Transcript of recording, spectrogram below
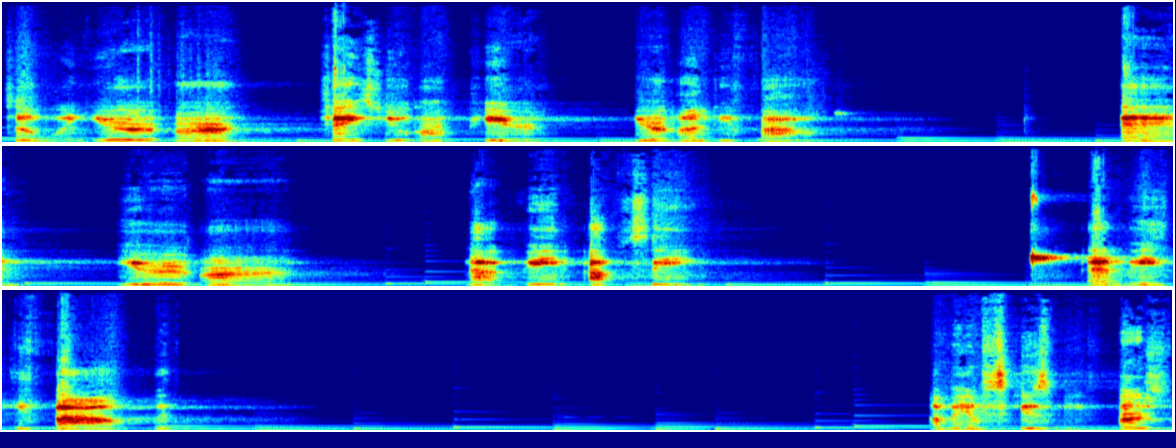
So when you are chaste, you are pure, you're undefiled, and you are not being obscene. Excuse me, First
